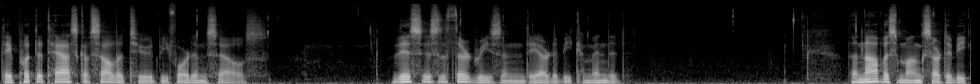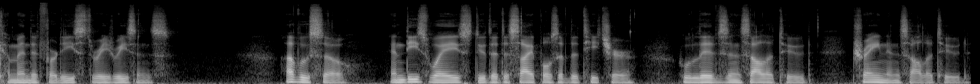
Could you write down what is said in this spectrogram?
They put the task of solitude before themselves. This is the third reason they are to be commended. The novice monks are to be commended for these three reasons. Avuso, in these ways do the disciples of the teacher who lives in solitude, train in solitude.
